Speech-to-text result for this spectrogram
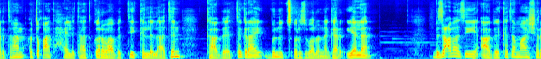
ኤርትራን ዕጡቓት ሓይልታት ጎረባብቲ ክልላትን ካብ ትግራይ ብንጹር ዝበሎ ነገር የለን ብዛዕባ እዚ ኣብ ከተማ ሽረ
